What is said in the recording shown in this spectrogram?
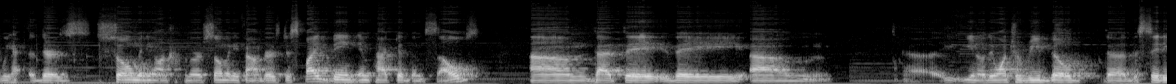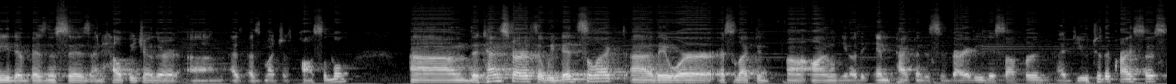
we ha- there's so many entrepreneurs, so many founders, despite being impacted themselves, um, that they, they um, uh, you know, they want to rebuild the, the city, their businesses, and help each other um, as, as much as possible. Um, the 10 startups that we did select, uh, they were uh, selected uh, on you know the impact and the severity they suffered uh, due to the crisis,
